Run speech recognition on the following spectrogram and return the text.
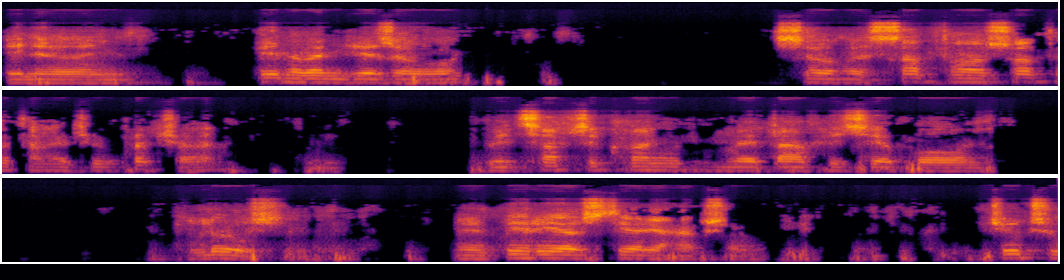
in an 11 years old. So a subtile fracture with subsequent metaphyseal bone loose and periostea reaction due to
